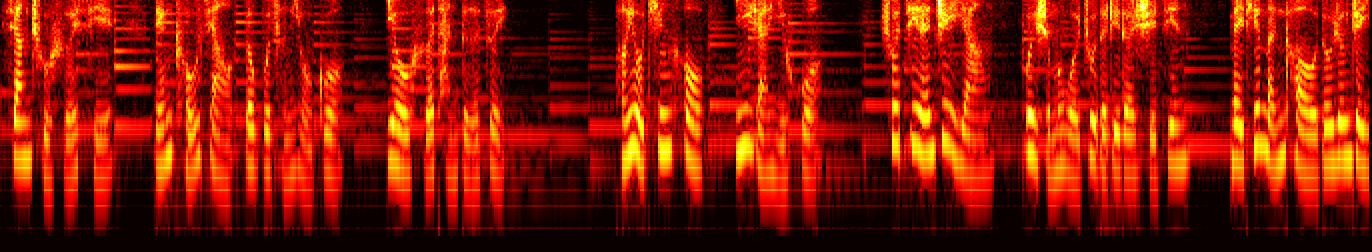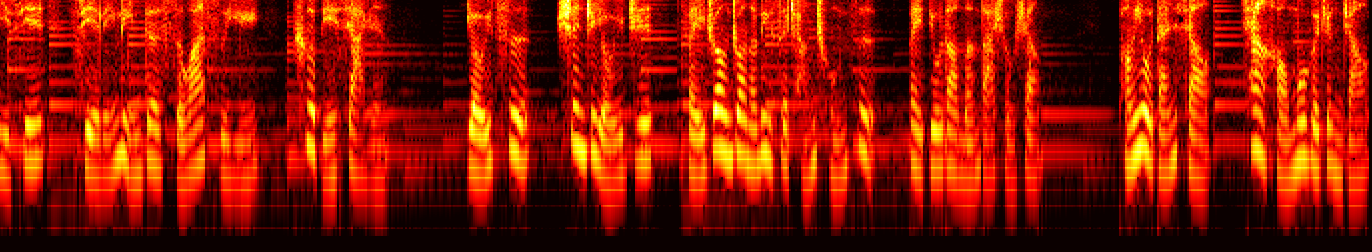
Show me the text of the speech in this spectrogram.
相处和谐，连口角都不曾有过，又何谈得罪？朋友听后依然疑惑，说：“既然这样，为什么我住的这段时间？”每天门口都扔着一些血淋淋的死蛙死鱼，特别吓人。有一次，甚至有一只肥壮壮的绿色长虫子被丢到门把手上。朋友胆小，恰好摸个正着，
